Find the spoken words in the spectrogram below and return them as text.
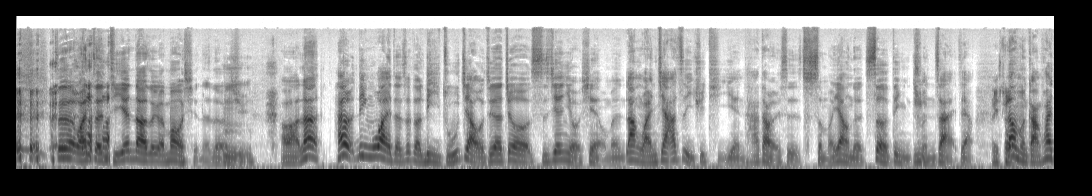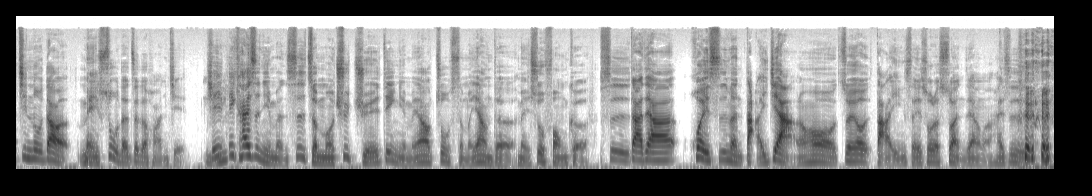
这个完整体验到这个冒险的乐趣，好吧？那还有另外的这个李主角，我觉得就时间有限，我们让玩家自己去体验它到底是什么样的设定存在，这样。那我们赶快进入到美术的这个环节。其实一开始你们是怎么去决定你们要做什么样的美术风格？是大家会师们打一架，然后最后打赢谁说了算这样吗？还是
